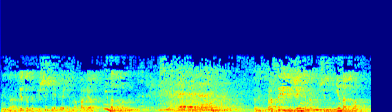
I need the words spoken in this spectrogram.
Не знаю, где-то запишите опять же на полях, не накладывают. То есть простые движения на мужчину не накладывают.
